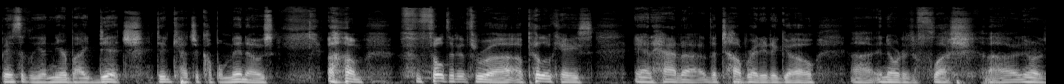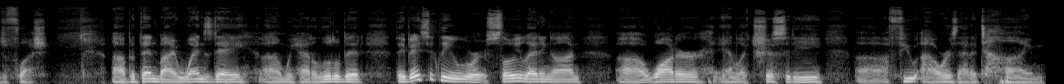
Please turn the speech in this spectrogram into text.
basically a nearby ditch did catch a couple minnows. Um, filtered it through a, a pillowcase and had uh, the tub ready to go uh, in order to flush. Uh, in order to flush. Uh, but then by Wednesday, um, we had a little bit. They basically were slowly letting on uh, water and electricity uh, a few hours at a time.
